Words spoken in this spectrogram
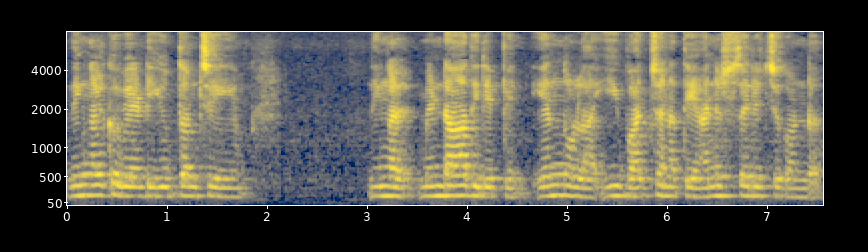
നിങ്ങൾക്ക് വേണ്ടി യുദ്ധം ചെയ്യും. നിങ്ങൾ മിണ്ടാതിരിപ്പിൻ എന്നുള്ള ഈ വചനത്തെ അനുസരിച്ചുകൊണ്ട്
